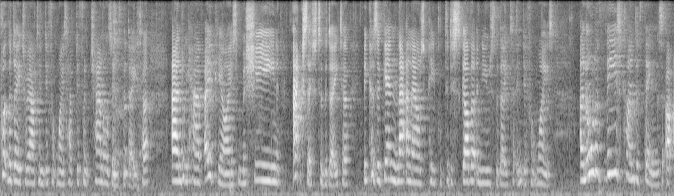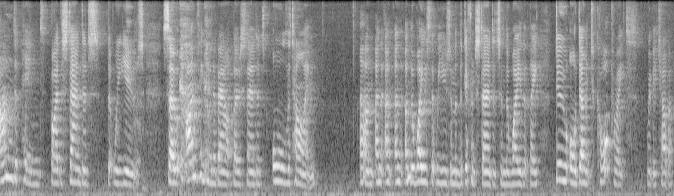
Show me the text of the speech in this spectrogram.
put the data out in different ways, have different channels into the data, and we have APIs, machine access to the data, because again, that allows people to discover and use the data in different ways. And all of these kind of things are underpinned by the standards that we use. So I'm thinking about those standards all the time. Um, and, and, and the ways that we use them and the different standards and the way that they do or don't cooperate with each other.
